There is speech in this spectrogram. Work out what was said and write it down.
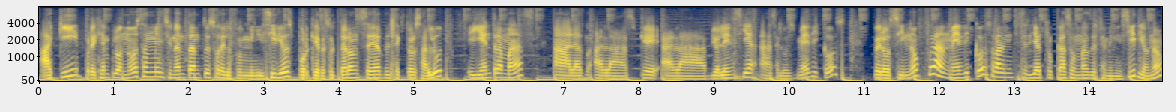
Aquí, por ejemplo, no están mencionando tanto eso de los feminicidios porque resultaron ser del sector salud y entra más a las, a las que a la violencia hacia los médicos, pero si no fueran médicos, realmente sería otro caso más de feminicidio, ¿no?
